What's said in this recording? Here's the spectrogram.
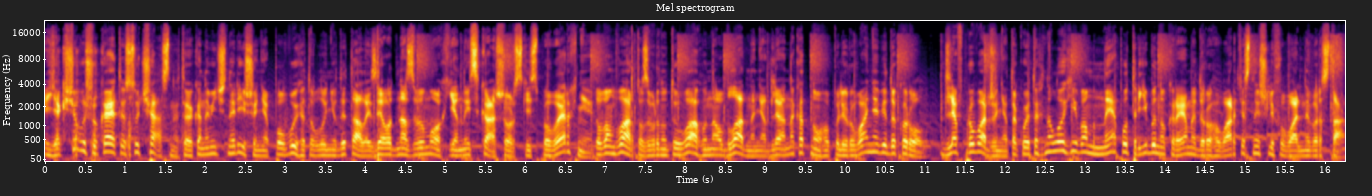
Якщо ви шукаєте сучасне та економічне рішення по виготовленню деталей, де одна з вимог є низька шорсткість поверхні, то вам варто звернути увагу на обладнання для накатного полірування від. Для впровадження такої технології вам не потрібен окремий дороговартісний шліфувальний верстат.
